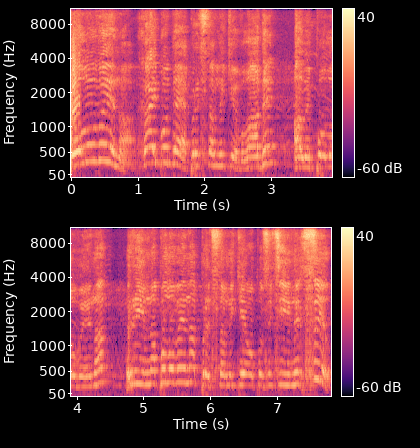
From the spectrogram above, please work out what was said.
Половина, хай буде представники влади, але половина, рівна половина представники опозиційних сил.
